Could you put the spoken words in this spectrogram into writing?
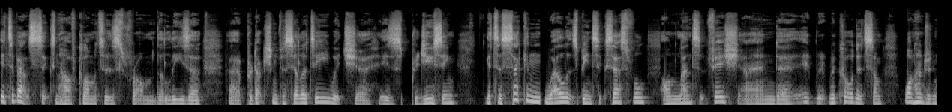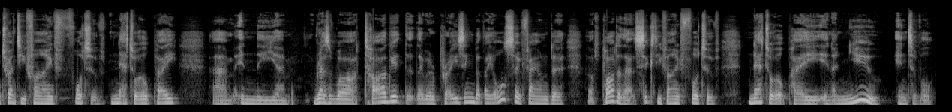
It's about six and a half kilometers from the Liza uh, production facility, which uh, is producing. It's a second well that's been successful on Lancetfish, and uh, it re- recorded some 125 foot of net oil pay um, in the um, reservoir target that they were appraising, but they also found, uh, as part of that, 65 foot of net oil pay in a new interval.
